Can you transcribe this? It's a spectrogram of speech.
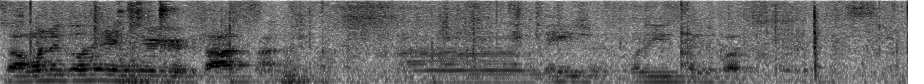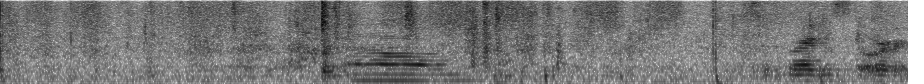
So I want to go ahead and hear your thoughts on it. Um, Asia, what do you think about the story? Um, it's a great story.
